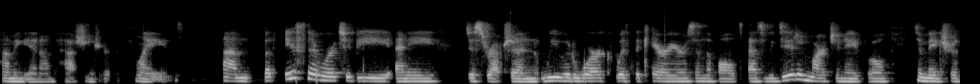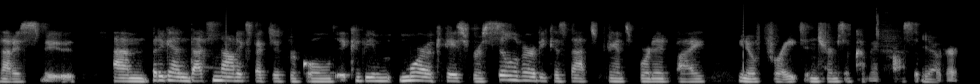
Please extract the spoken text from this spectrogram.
coming in on passenger planes. Um, but if there were to be any disruption, we would work with the carriers and the vaults as we did in March and April to make sure that is smooth. Um, but again, that's not expected for gold. It could be more a case for silver because that's transported by you know freight in terms of coming across the yeah. border.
